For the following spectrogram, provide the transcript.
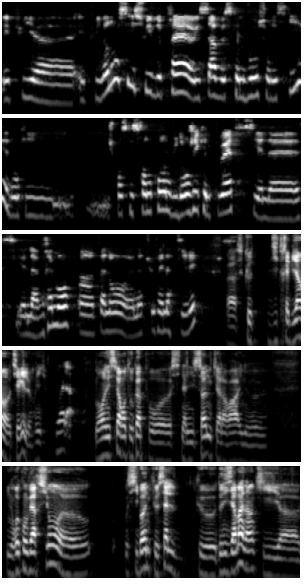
Et puis, euh, et puis, non, non, s'ils suivent de près, euh, ils savent ce qu'elle vaut sur les skis, et donc ils, je pense qu'ils se rendent compte du danger qu'elle peut être si elle, est- si elle a vraiment un talent euh, naturel à tirer. Voilà, ce que dit très bien euh, Tyril, oui. Voilà. Bon, on espère en tout cas pour euh, Sina Nilsson qu'elle aura une, une reconversion euh, aussi bonne que celle que Denise Herman, hein, qui euh,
